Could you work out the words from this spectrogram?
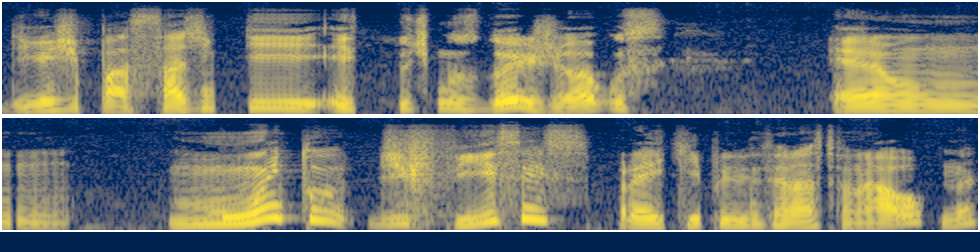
diga de passagem que esses últimos dois jogos eram muito difíceis para a equipe do Internacional. Né?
